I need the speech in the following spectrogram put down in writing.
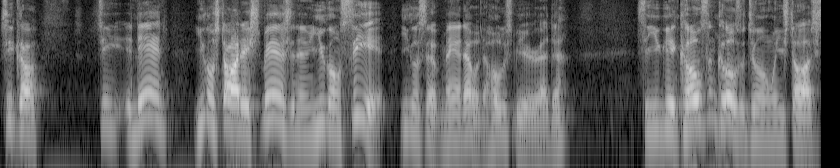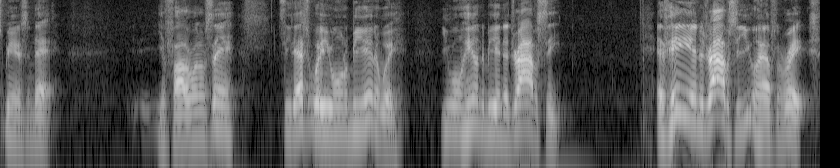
See, cause see, and then you're gonna start experiencing it and you're gonna see it. You're gonna say, man, that was the Holy Spirit right there. See, you get closer and closer to him when you start experiencing that. You follow what I'm saying? See, that's where you want to be anyway. You want him to be in the driver's seat. If he in the driver's seat, you're gonna have some wrecks.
